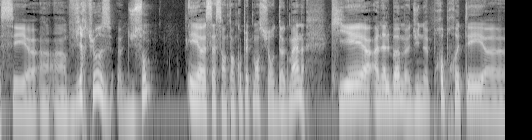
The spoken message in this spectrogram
C'est un, un virtuose euh, du son. Et euh, ça s'entend complètement sur Dogman, qui est un album d'une propreté euh,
